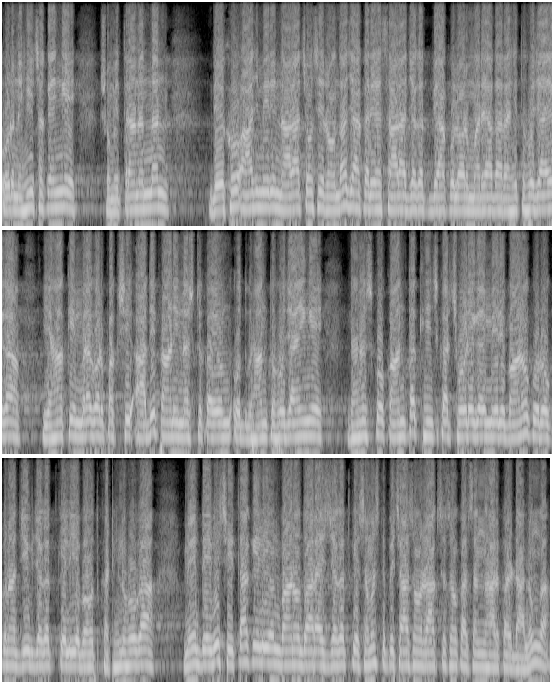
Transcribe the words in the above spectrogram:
उड़ नहीं सकेंगे। सुमित्रा नंदन देखो, आज मेरे नाराजों से रौंदा जाकर यह सारा जगत व्याकुल और मर्यादा रहित हो जाएगा। यहाँ के मृग और पक्षी आदि प्राणी नष्ट एवं उद्भ्रांत हो जाएँगे। धनुष को कान तक खींचकर छोड़े गए मेरे बाणों को रोकना जीव जगत के लिए बहुत कठिन होगा। मैं देवी सीता के लिए उन बाणों द्वारा इस जगत के समस्त पिचासों राक्षसों का संहार कर डालूँगा।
